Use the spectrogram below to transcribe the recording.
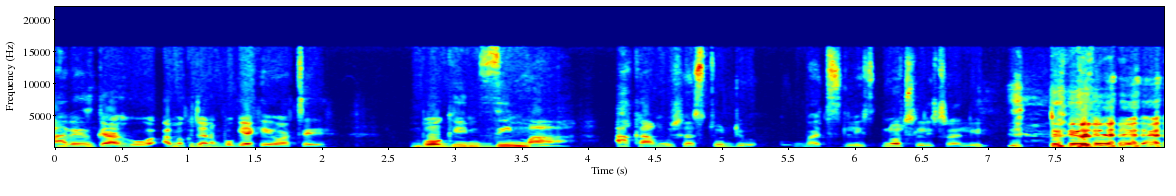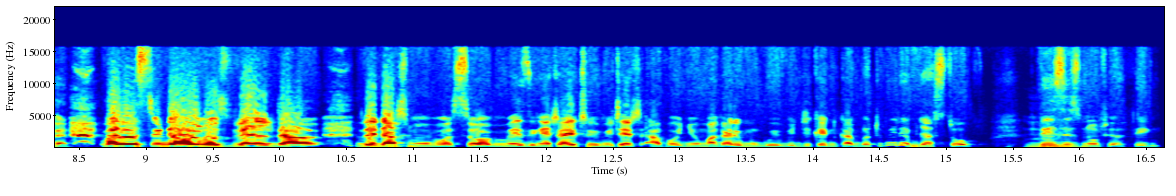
And this guy who amekuja na mbogi yake yote mbogi nzima akaangusha studio but li not literally. But the studio almost fell down. The dance move was so amazing. I tried to imitate hapo nyuma karibu mguu ivunjike nikaambia but Miriam just stop. This is not your thing.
